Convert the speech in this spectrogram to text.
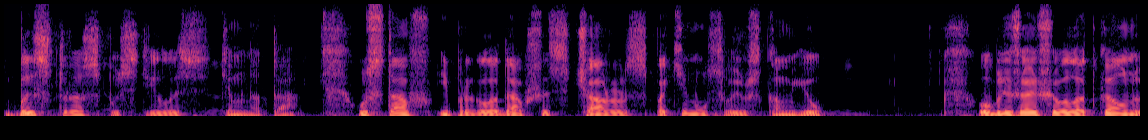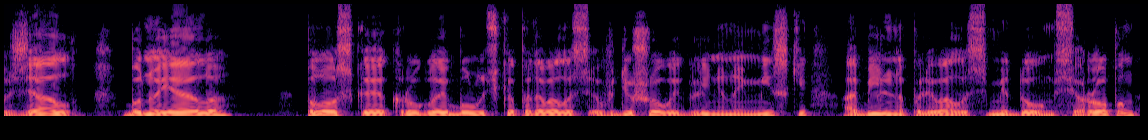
Быстро спустилась темнота. Устав и проголодавшись, Чарльз покинул свою скамью. У ближайшего лотка он взял бонуэло. Плоская круглая булочка подавалась в дешевой глиняной миске, обильно поливалась медовым сиропом,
